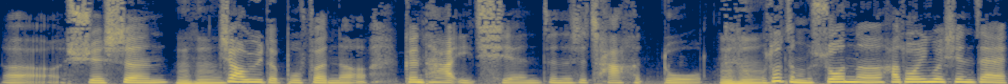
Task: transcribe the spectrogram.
呃学生嗯哼，教育的部分呢，跟他以前真的是差很多。嗯哼我，说怎么说呢？他说，因为现在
